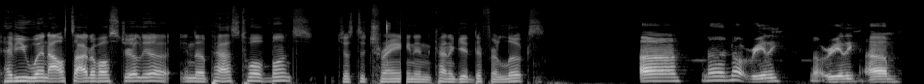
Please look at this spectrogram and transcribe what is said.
Have you went outside of Australia in the past twelve months just to train and kind of get different looks? Uh, no, not really, not really. Um,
